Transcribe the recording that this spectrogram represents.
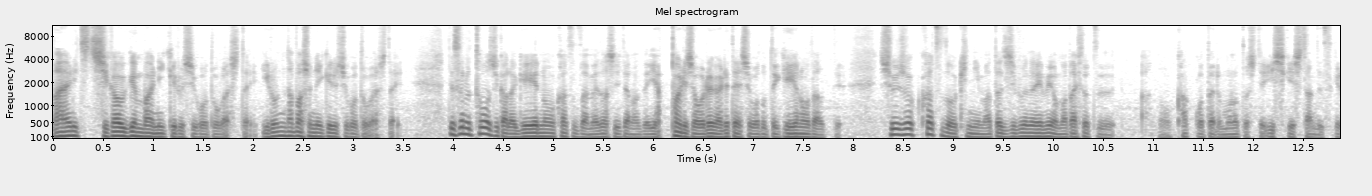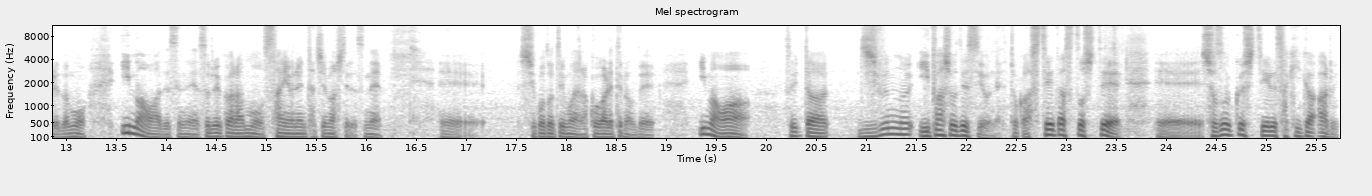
毎日違う現場に行ける仕事がしたい。いろんな場所に行ける仕事がしたい。でその当時から芸能活動を目指していたのでやっぱりじゃあ俺がやりたい仕事って芸能だって。就職活動を機にまた自分の夢をまた一つあの確固たるものとして意識したんですけれども今はですねそれからもう34年経ちましてですね、えー仕事というものに憧れてるので今はそういった自分の居場所ですよねとかステータスとして、えー所属している先がある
